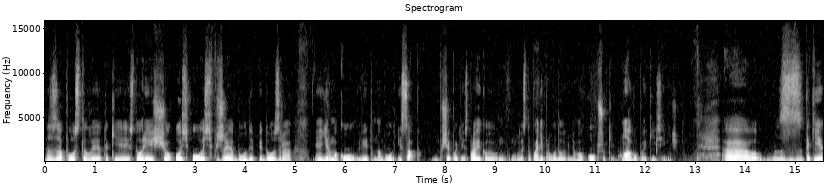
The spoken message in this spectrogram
запостили такі історії, що ось-ось вже буде підозра Єрмаку від НАБУ і САП. Ще по тій справі, коли в листопаді проводили в нього обшуки, ну або по якійсь іншій. Такі,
